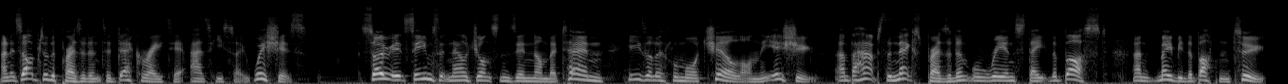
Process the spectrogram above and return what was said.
and it's up to the President to decorate it as he so wishes. So it seems that now Johnson's in number 10, he's a little more chill on the issue, and perhaps the next president will reinstate the bust, and maybe the button too.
